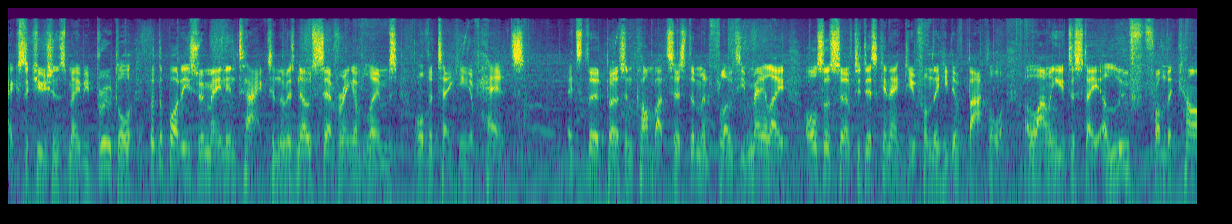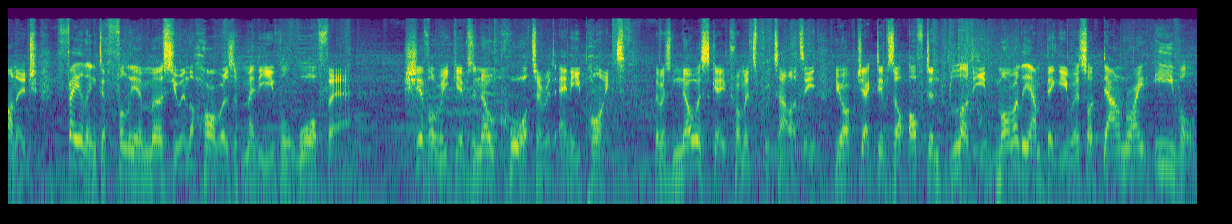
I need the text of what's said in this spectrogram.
Executions may be brutal, but the bodies remain intact, and there is no severing of limbs or the taking of heads. Its third-person combat system and floaty melee also serve to disconnect you from the heat of battle, allowing you to stay aloof from the carnage, failing to fully immerse you in the horrors of medieval warfare. Chivalry gives no quarter at any point. There is no escape from its brutality, your objectives are often bloody, morally ambiguous, or downright evil.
